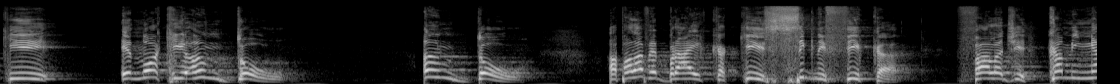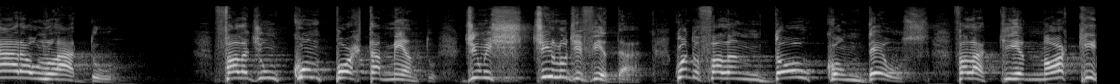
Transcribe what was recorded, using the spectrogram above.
que Enoque andou. Andou. A palavra hebraica que significa, fala de caminhar ao lado, fala de um comportamento, de um estilo de vida. Quando fala andou com Deus, fala que Enoque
